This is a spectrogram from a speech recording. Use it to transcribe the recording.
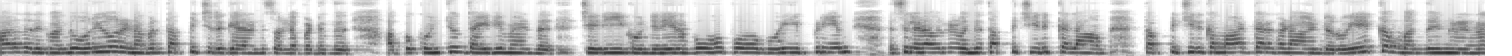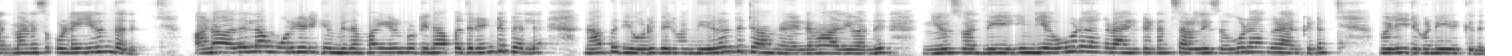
ஆறுதலுக்கு வந்து ஒரே ஒரு நபர் தப்பிச்சிருக்காருன்னு சொல்லப்பட்டிருந்தது. அப்போ கொஞ்சம் தைரியமா இருந்தது. சரி கொஞ்ச நேரம் போக போக போய் இப்படியும் சில நபர்கள் வந்து தப்பிச்சு இருக்கலாம் தப்பிச்சு இருக்க மாட்டார்களா என்ற ஒரு ஏக்கம் வந்து மனசுக்குள்ள இருந்தது. ஆனா அதெல்லாம் முறியடிக்கும் விதமா இருநூற்றி நாற்பத்தி ரெண்டு பேர்ல நாற்பத்தி ஒரு பேர் வந்து இறந்துட்டாங்க என்ற மாதிரி வந்து நியூஸ் வந்து இந்திய ஊடகங்களா இருக்கட்டும் சர்வதேச ஊடகங்களா இருக்கட்டும் வெளியிட்டு கொண்டே இருக்குது.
